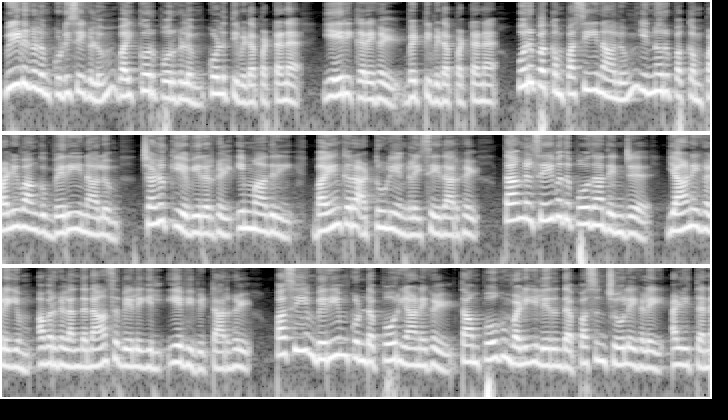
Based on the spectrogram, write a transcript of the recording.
வீடுகளும் குடிசைகளும் வைக்கோர் போர்களும் கொளுத்திவிடப்பட்டன ஏரிக்கரைகள் வெட்டிவிடப்பட்டன ஒரு பக்கம் பசியினாலும் இன்னொரு பக்கம் பழிவாங்கும் வெறியினாலும் சளுக்கிய வீரர்கள் இம்மாதிரி பயங்கர அட்டூழியங்களை செய்தார்கள். தாங்கள் செய்வது போதாதென்று யானைகளையும் அவர்கள் அந்த நாச வேலையில் ஏவி விட்டார்கள். பசியும் வெறியும் கொண்ட போர் யானைகள் தாம் போகும் வழியில் இருந்த பசுஞ்சோலைகளை அழித்தன.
